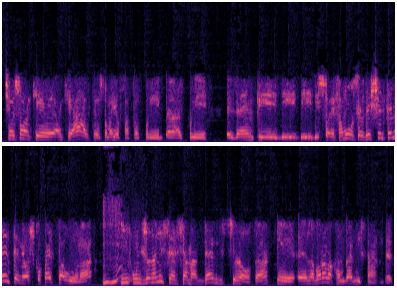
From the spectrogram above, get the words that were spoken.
ce ne sono anche, anche, altre, insomma io ho fatto alcuni, alcuni esempi di, di, di, storie famose. Recentemente ne ho scoperta una, uh-huh. un giornalista che si chiama David Sirota che eh, lavorava con Bernie Sanders.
